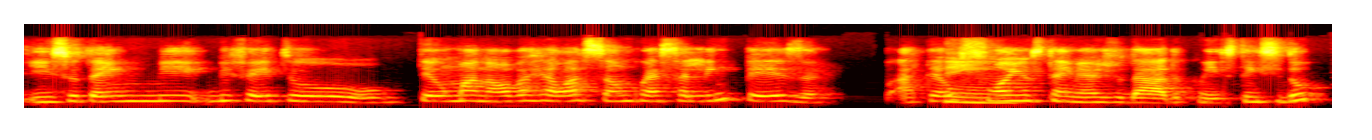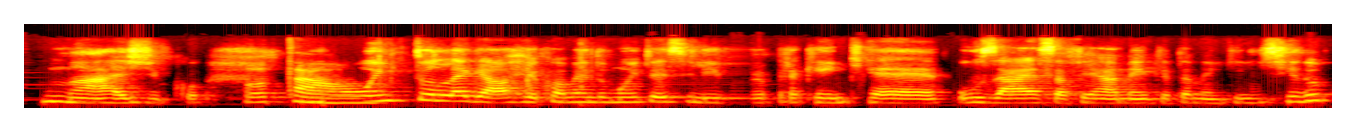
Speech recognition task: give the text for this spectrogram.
isso tem me, me feito ter uma nova relação com essa limpeza até Sim. os sonhos têm me ajudado com isso, tem sido mágico. Total. Muito legal, recomendo muito esse livro para quem quer usar essa ferramenta também, tem sido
